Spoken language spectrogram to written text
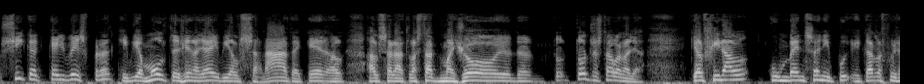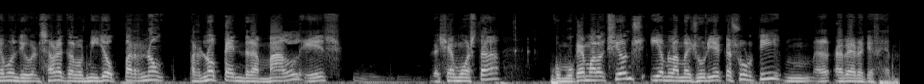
sí que aquell vespre, que hi havia molta gent allà, hi havia el Senat, aquest, el, el Senat, l'Estat Major, de, to, tots estaven allà. I al final convencen, i, i Carles Puigdemont diu, em sembla que el millor per no, per no prendre mal és deixem-ho estar, convoquem eleccions i amb la majoria que surti mm, a, a veure què fem.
